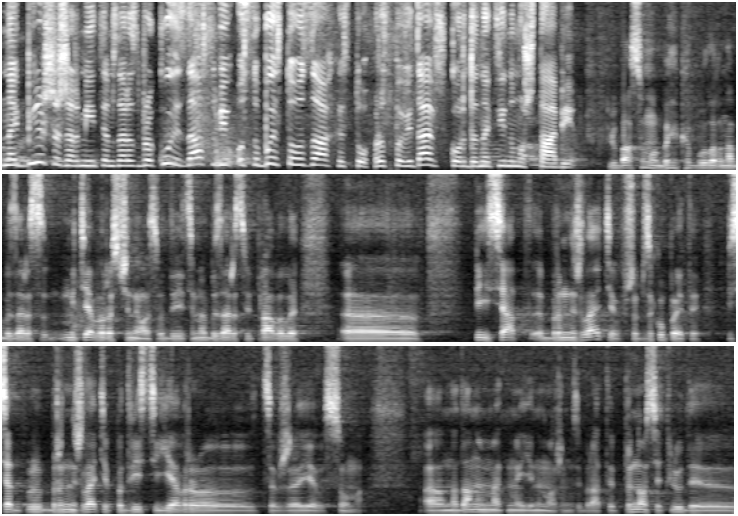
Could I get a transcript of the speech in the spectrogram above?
Найбільше ж армійцям зараз бракує засобів особистого захисту, розповідають в координаційному штабі. Люба сума би яка була, вона би зараз миттєво розчинилася. От дивіться, ми би зараз відправили е, 50 бронежилетів, щоб закупити. 50 бронежилетів по 200 євро це вже є сума. А на даний момент ми її не можемо зібрати. Приносять люди,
